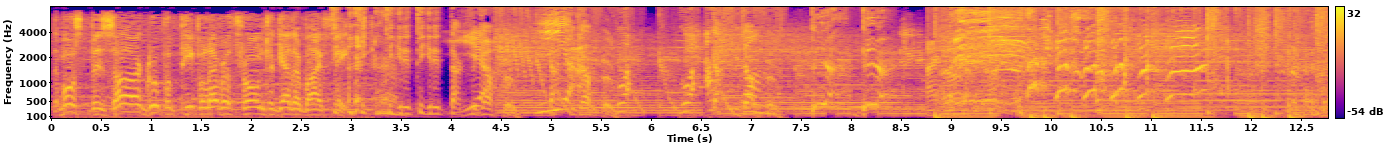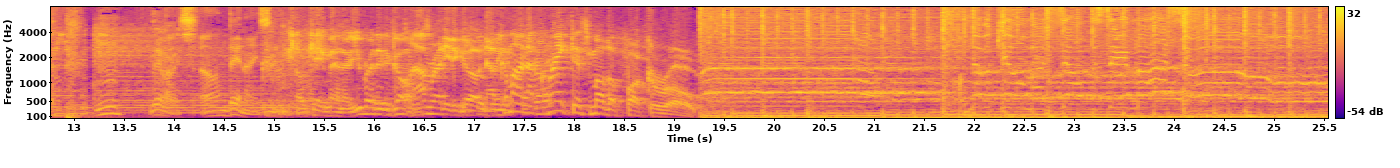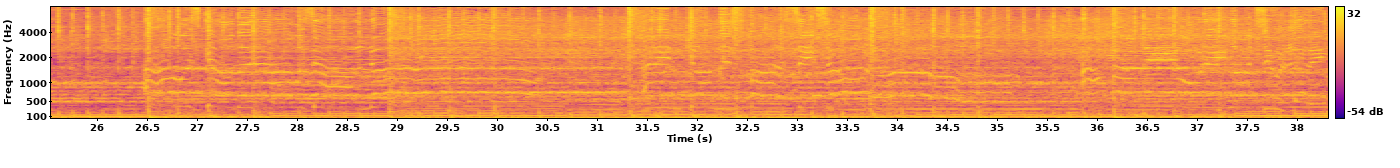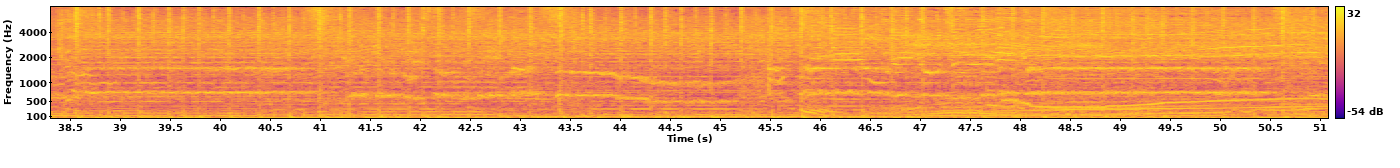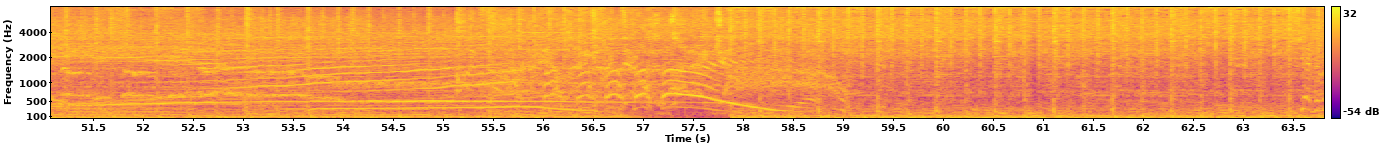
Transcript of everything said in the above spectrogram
The most bizarre group of people ever thrown together by fate. Tiggeri, tiggeri, dack för Ja. gaffel. Dack för gaffel. God, god afton. Mm, det är nice. Ja, det är nice. okay, man, are you ready to go? I'm ready to go. Now, come on, now crank this motherfucker up.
